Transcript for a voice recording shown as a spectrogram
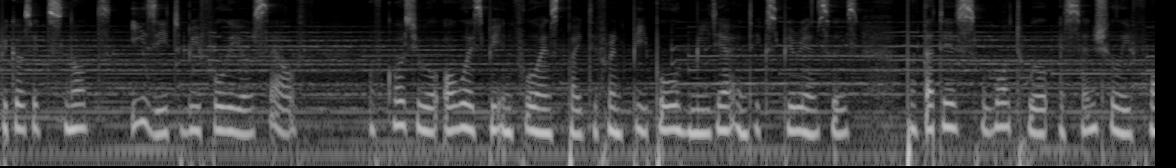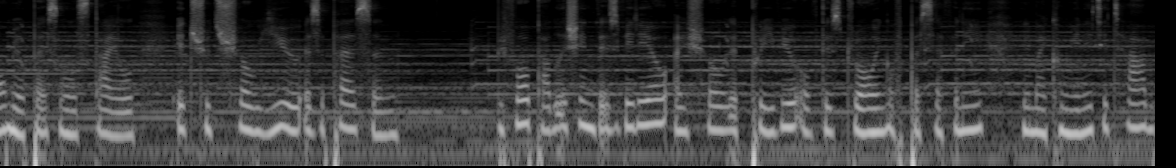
because it's not easy to be fully yourself. Of course, you will always be influenced by different people, media, and experiences, but that is what will essentially form your personal style. It should show you as a person. Before publishing this video, I showed a preview of this drawing of Persephone in my community tab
